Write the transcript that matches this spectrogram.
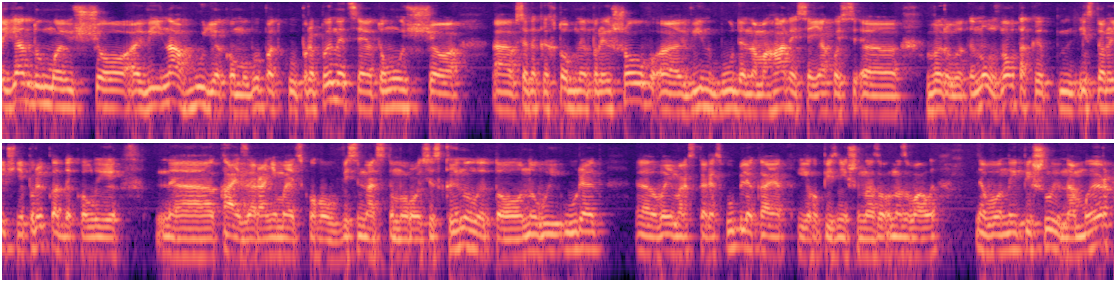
То я думаю, що війна в будь-якому випадку припиниться, тому що е, все-таки хто б не прийшов, е, він буде намагатися якось е, вирулити. Ну знов таки історичні приклади, коли кайзера німецького в 18-му році скинули, то новий уряд Веймарська республіка, як його пізніше назвали. Вони пішли на мир.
